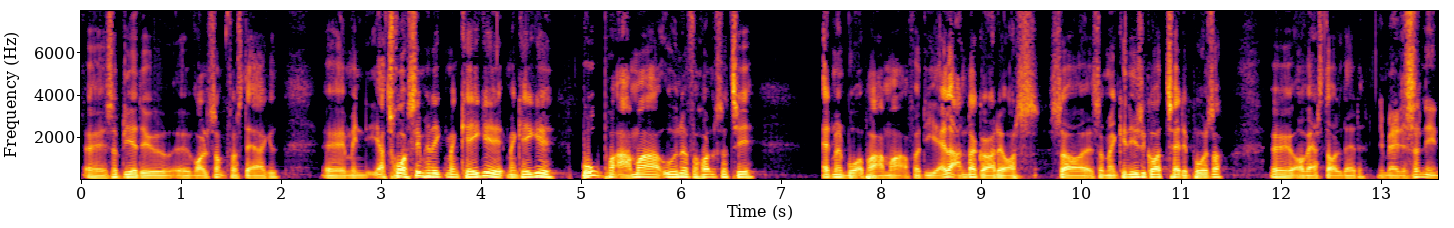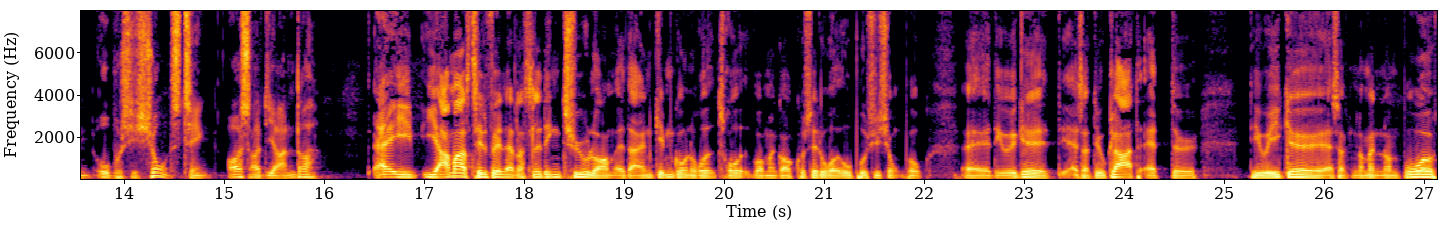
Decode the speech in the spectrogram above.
øh, så bliver det jo øh, voldsomt forstærket. Øh, men jeg tror simpelthen ikke, man kan ikke, man kan ikke bo på Amager, uden at forholde sig til, at man bor på Amager, fordi alle andre gør det også. Så, så man kan lige så godt tage det på sig øh, og være stolt af det. Jamen er det sådan en oppositionsting, os og de andre? Ja, i, I Amagers tilfælde er der slet ingen tvivl om, at der er en gennemgående rød tråd, hvor man godt kunne sætte ordet opposition på. Øh, det er jo ikke, altså det er jo klart, at øh, det er jo ikke, øh, altså når man, når man bruger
